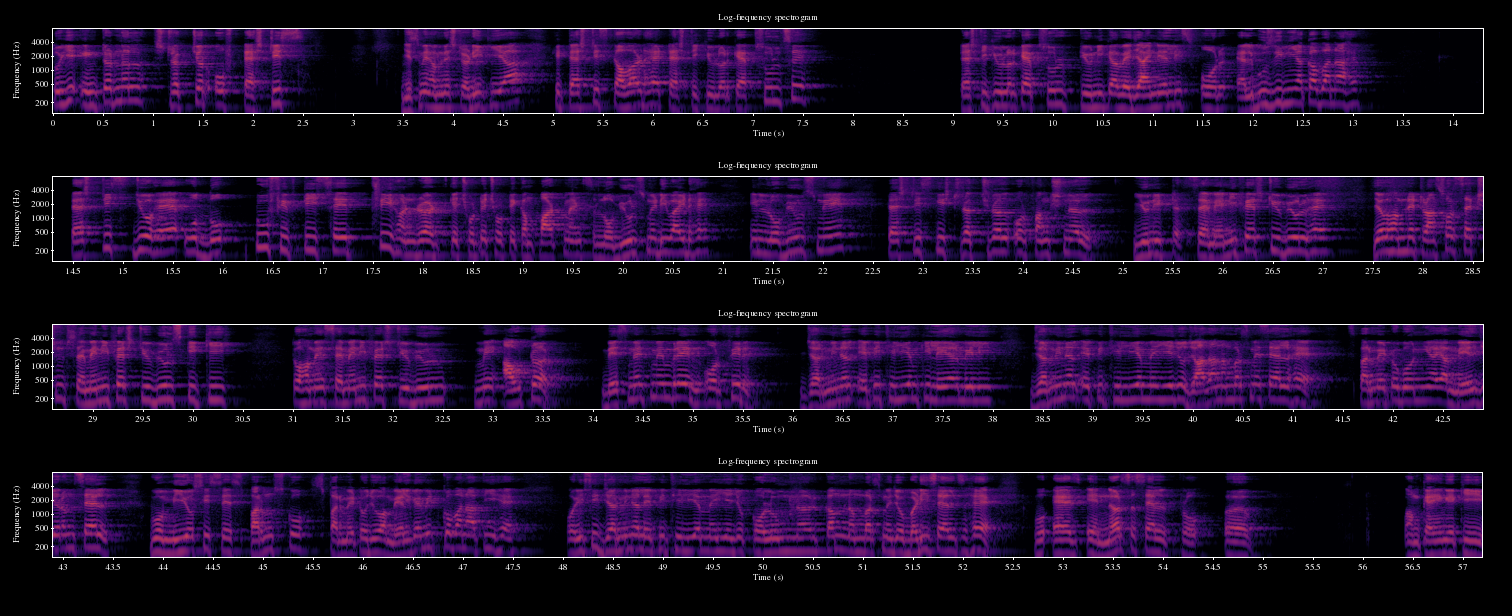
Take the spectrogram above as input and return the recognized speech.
तो ये इंटरनल स्ट्रक्चर ऑफ़ टेस्टिस जिसमें हमने स्टडी किया कि टेस्टिस कवर्ड है टेस्टिक्यूलर कैप्सूल से। टेस्टिक्यूलर कैप्सूल ट्यूनिका वेजाइनलिस और एल्बुजिनिया का बना है। टेस्टिस जो है, वो दो 250 से 300 के छोटे छोटे कंपार्टमेंट्स लोब्यूल्स में डिवाइड है। इन लोब्यूल्स में टेस्टिस की स्ट्रक्चरल और फंक्शनल यूनिट सेमेनिफेस ट्यूब्यूल है। जब हमने ट्रांसफ़र सेक्शन सेमेनिफेस ट्यूब्यूल्स की की तो हमें सेमेनिफेस ट्यूब्यूल में आउटर बेसमेंट मेम्ब्रेन और फिर जर्मिनल एपिथीलियम की लेयर मिली। जर्मिनल एपिथीलियम में ये जो ज़्यादा नंबर्स में सेल है स्पर्मेटोगोनिया या मेल जर्म सेल वो मियोसिस से स्पर्म्स को स्पर्मेटोजोआ मेलगेमिट को बनाती है। और इसी जर्मिनल एपिथीलियम में ये जो कोलुमनर कम नंबर्स में जो बड़ी सेल्स है वो एज ए नर्स सेल प्रो आ, हम कहेंगे कि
